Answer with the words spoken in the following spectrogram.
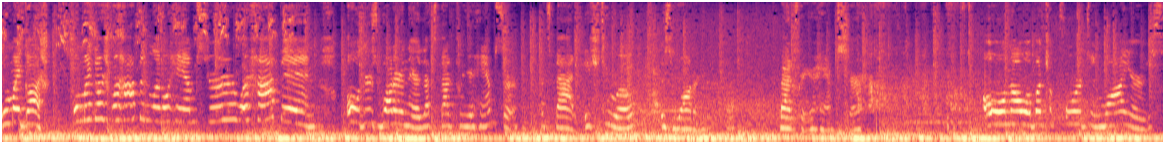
Oh my gosh. Oh my gosh, what happened, little hamster? What happened? Oh, there's water in there. That's bad for your hamster. That's bad. H2O is water. Bad for your hamster. Oh no, a bunch of cords and wires.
